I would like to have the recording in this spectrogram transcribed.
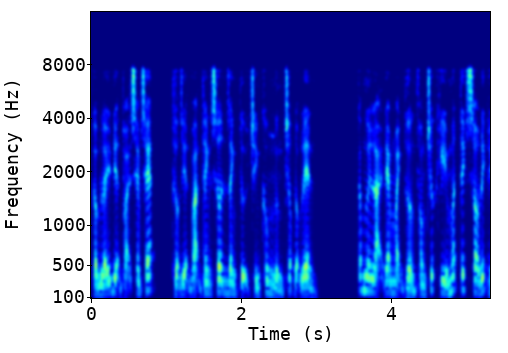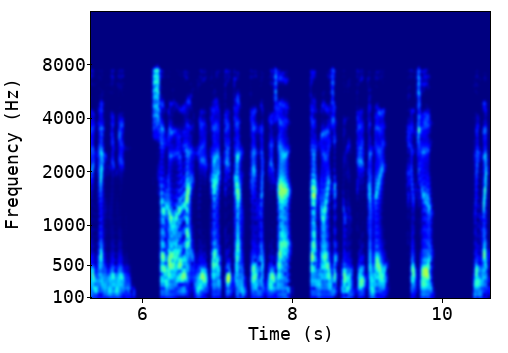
Cầm lấy điện thoại xem xét thượng diện vạn thanh sơn danh tự chính không ngừng chớp động lên. Các ngươi lại đem mạnh thường phong trước khi mất tích sau đích hình ảnh nhìn nhìn sau đó lại nghĩ cái kỹ càng kế hoạch đi ra ta nói rất đúng kỹ càng đấy hiểu chưa? Minh bạch.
